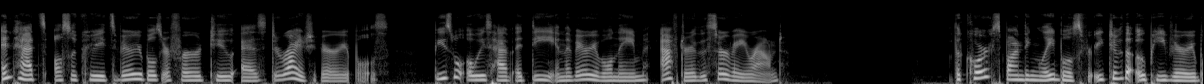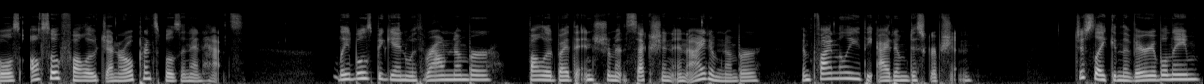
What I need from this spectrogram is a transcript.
NHATS also creates variables referred to as derived variables, these will always have a D in the variable name after the survey round. The corresponding labels for each of the OP variables also follow general principles in NHATS. Labels begin with round number, followed by the instrument section and item number, and finally the item description. Just like in the variable name,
